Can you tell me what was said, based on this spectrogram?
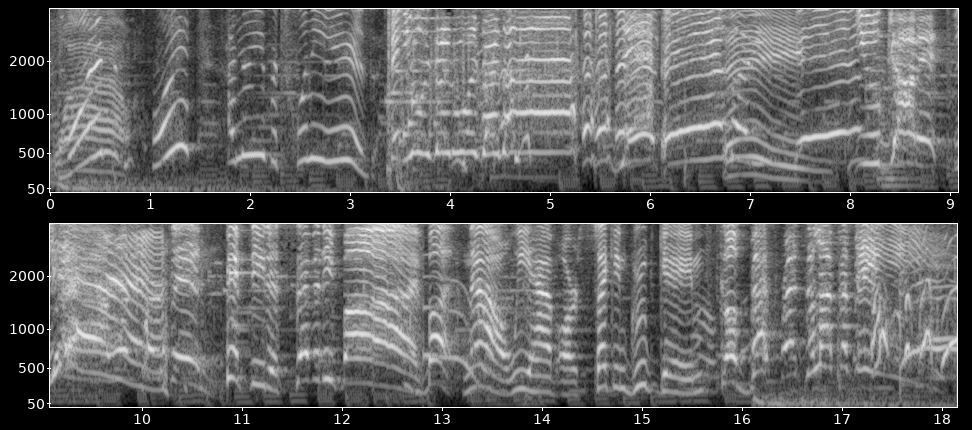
Wow. What? I knew you for 20 years. And you only said it to one person! yeah! Yeah, Hey. You got it! Yeah! Person. 50 to 75. But now we have our second group game oh. called Best Friend Telepathy. Oh.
